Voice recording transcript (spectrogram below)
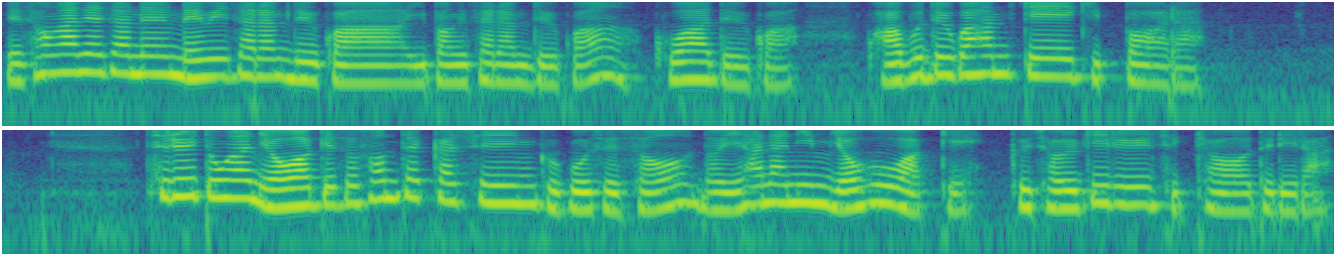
내 성 안에 사는 레위 사람들과 이방 사람들과 고아들과 과부들과 함께 기뻐하라. 7일 동안 여호와께서 선택하신 그곳에서 너희 하나님 여호와께 그 절기를 지켜 드리라.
